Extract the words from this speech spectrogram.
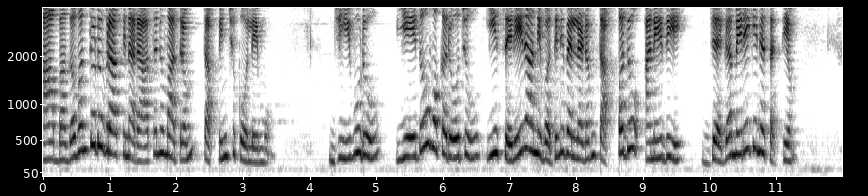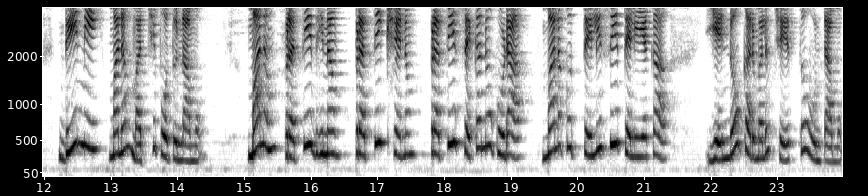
ఆ భగవంతుడు వ్రాసిన రాతను మాత్రం తప్పించుకోలేము. జీవుడు ఏదో ఒకరోజు ఈ శరీరాన్ని వదిలి వెళ్ళడం తప్పదు అనేది జగమెరిగిన సత్యం. దీన్ని మనం మర్చిపోతున్నాము. మనం ప్రతి దినం ప్రతి క్షణం ప్రతి సెకను కూడా మనకు తెలిసి తెలియక ఎన్నో కర్మలు చేస్తూ ఉంటాము.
